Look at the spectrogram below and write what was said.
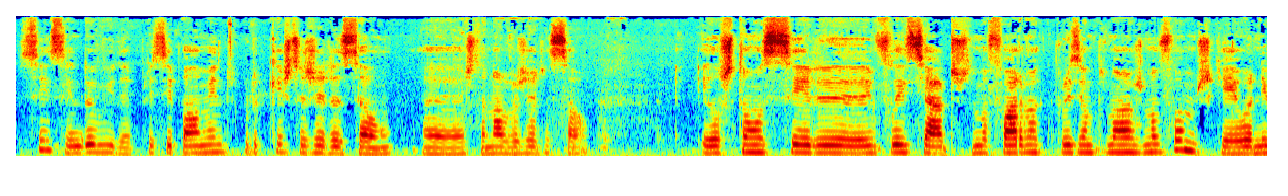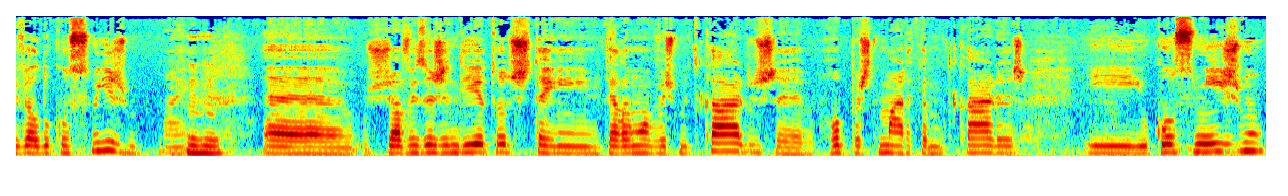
Sim, sem dúvida. Principalmente porque esta geração, esta nova geração, eles estão a ser eh, influenciados de uma forma que, por exemplo, nós não fomos, que é a nível do consumismo. É? uhum. Eh, os jovens hoje em dia todos têm telemóveis muito caros, eh, roupas de marca muito caras e o consumismo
